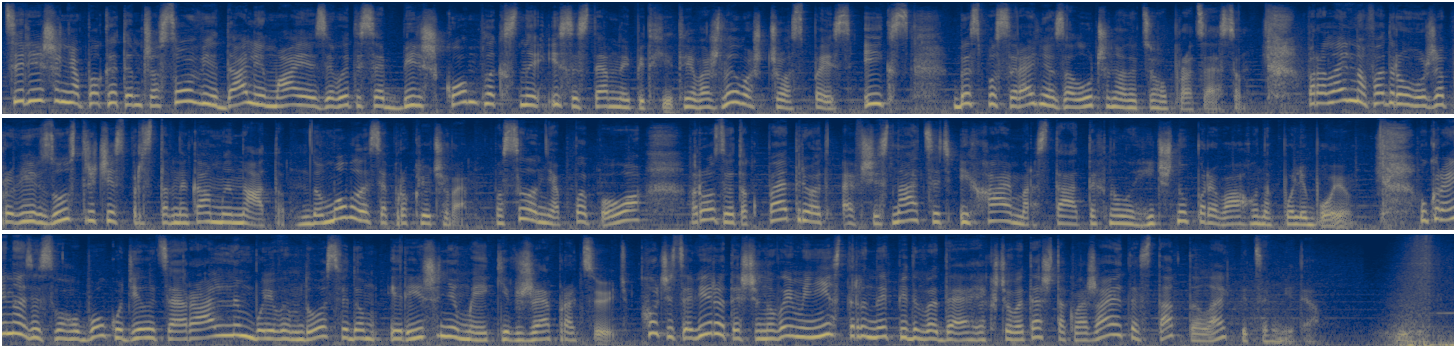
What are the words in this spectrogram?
Ці рішення поки тимчасові. Далі має з'явитися більш комплексний і системний підхід. І важливо, що SpaceX безпосередньо залучена до цього процесу. Паралельно Федоров вже провів зустрічі з представниками НАТО. Домовилися про ключове посилення ППО, розвиток Петріот, F-16 і Хаймерс та технологічну перевагу на полі бою. Україна зі свого боку ділиться реальним бойовим досвідом і рішеннями, які вже працюють. Хочеться вірити, що новий міністр не підведе. Якщо ви теж так вважаєте, ставте лайк під цим відео.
